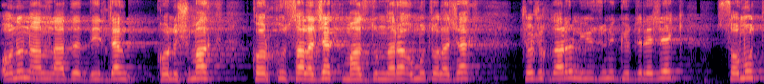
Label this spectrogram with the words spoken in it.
onun anladığı dilden konuşmak, korku salacak, mazlumlara umut olacak, çocukların yüzünü güldürecek somut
